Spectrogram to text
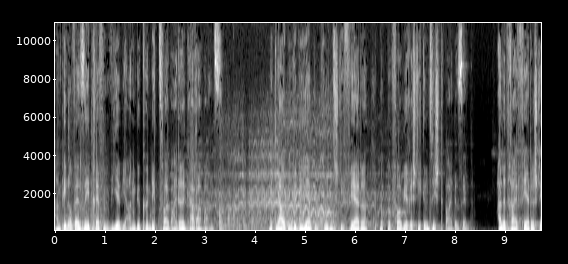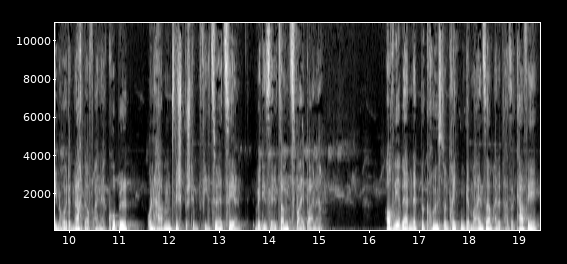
Am Pinover See treffen wir, wie angekündigt, zwei weitere Caravans. Mit lautem Gewehr begrüßen sich die Pferde, noch bevor wir richtig in Sichtweite sind. Alle drei Pferde stehen heute Nacht auf einer Kuppel und haben sich bestimmt viel zu erzählen über die seltsamen Zweibeiner. Auch wir werden nett begrüßt und trinken gemeinsam eine Tasse Kaffee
